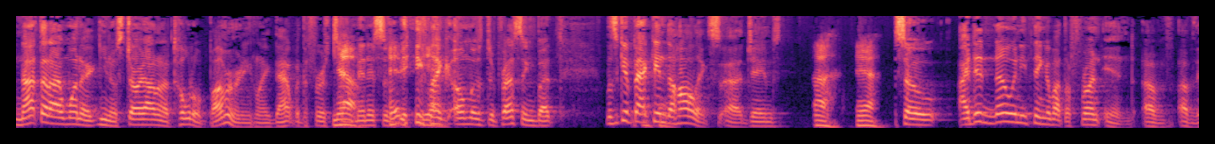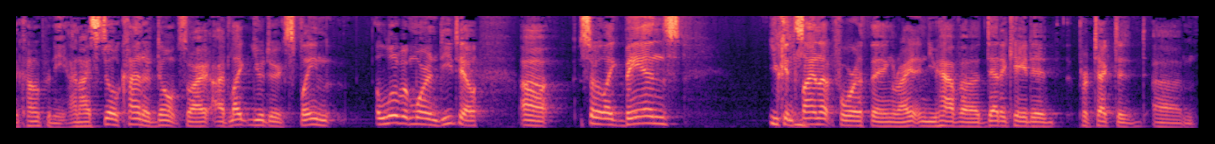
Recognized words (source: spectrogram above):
Not that I want to, you know, start out on a total bummer or anything like that with the first ten No. minutes of It- being yeah. like almost depressing. But let's get back into Haulix, uh, James. Uh, yeah. So I didn't know anything about the front end of, of the company, and I still kind of don't. So I, I'd like you to explain a little bit more in detail. Uh, so, like bands, you can sign up for a thing, right? And you have a dedicated, protected um,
